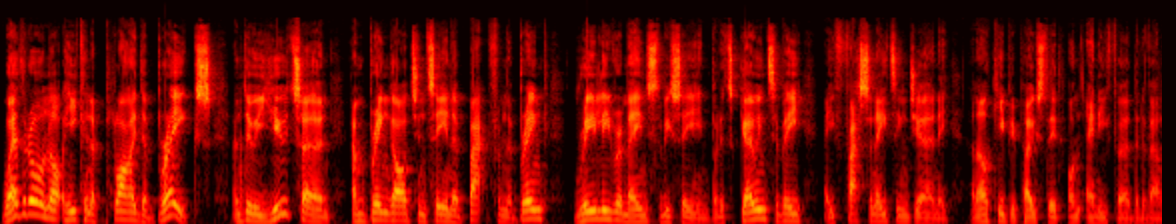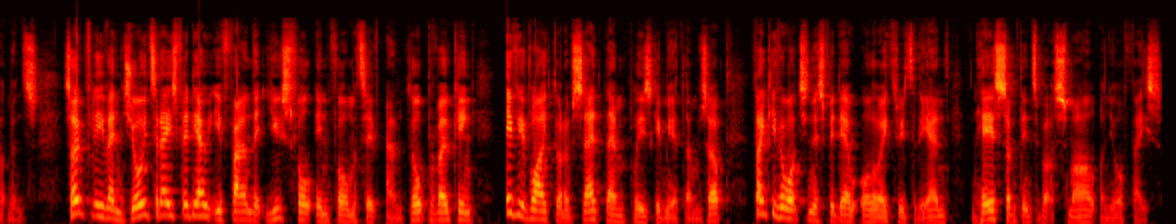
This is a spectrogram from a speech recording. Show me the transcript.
Whether or not he can apply the brakes and do a U turn and bring Argentina back from the brink really remains to be seen, but it's going to be a fascinating journey, and I'll keep you posted on any further developments. So, hopefully, you've enjoyed today's video, you've found it useful, informative, and thought provoking. If you've liked what I've said, then please give me a thumbs up. Thank you for watching this video all the way through to the end, and here's something to put a smile on your face.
